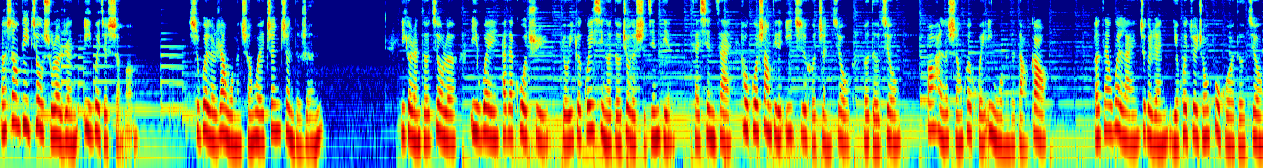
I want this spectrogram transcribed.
而上帝救赎了人，意味着什么？是为了让我们成为真正的人。一个人得救了，意味他在过去有一个归信而得救的时间点，在现在透过上帝的医治和拯救而得救，包含了神会回应我们的祷告。而在未来，这个人也会最终复活得救。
